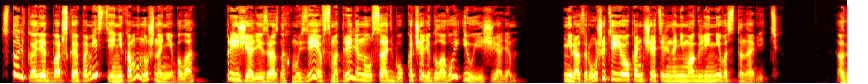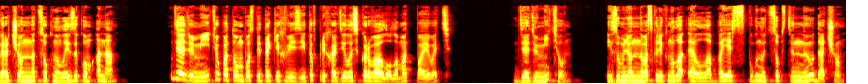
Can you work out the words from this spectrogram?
Столько лет барское поместье никому нужно не было. Приезжали из разных музеев, смотрели на усадьбу, качали головой и уезжали. Ни разрушить ее окончательно не могли, ни восстановить». Огорченно цокнула языком она. Дядю Митю потом после таких визитов приходилось корвалолом отпаивать. «Дядю Митю?» – изумленно воскликнула Элла, боясь спугнуть собственную удачу.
